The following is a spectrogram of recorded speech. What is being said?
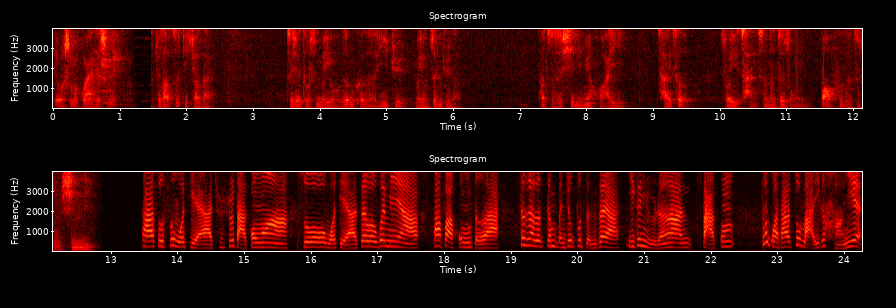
有什么关系什么。就他自己交代，这些都是没有任何的依据、没有证据的。他只是心里面怀疑、猜测，所以产生了这种报复的这种心理。他说是我姐啊，出去打工啊，说我姐啊在外面啊大发红德啊。这个根本就不存在啊！一个女人啊，打工，不管她做哪一个行业，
